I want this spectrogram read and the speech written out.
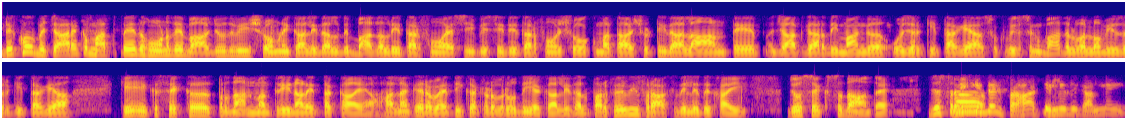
ਦੇਖੋ ਵਿਚਾਰਕ ਮਤਭੇਦ ਹੋਣ ਦੇ ਬਾਵਜੂਦ ਵੀ ਸ਼੍ਰੋਮਣੀ ਅਕਾਲੀ ਦਲ ਦੇ ਬਾਦਲ ਦੀ ਤਰਫੋਂ ਐਸਜੀਪੀਸੀ ਦੀ ਤਰਫੋਂ ਸ਼ੋਕ ਮਤਾ ਛੁੱਟੀ ਦਾ ਐਲਾਨ ਤੇ ਯਾਦਗਾਰ ਦੀ ਮੰਗ ਉਜਰ ਕੀਤਾ ਗਿਆ। ਸੁਖਬੀਰ ਸਿੰਘ ਬਾਦਲ ਵੱਲੋਂ ਵੀ ਉਜਰ ਕੀਤਾ ਗਿਆ। ਕਿ ਇੱਕ ਸਿੱਖ ਪ੍ਰਧਾਨ ਮੰਤਰੀ ਨਾਲ ਇਹ ਧੱਕਾ ਆਇਆ। ਹਾਲਾਂਕਿ ਰਵਾਇਤੀ ਕੱਟੜ ਵਿਰੋਧੀ ਅਕਾਲੀ ਦਲ ਪਰ ਫਿਰ ਵੀ ਫਰਾਖ ਦਿਲੀ ਦਿਖਾਈ ਜੋ ਸਿੱਖ ਸਿਧਾਂਤ ਹੈ। ਜਿਸ ਤਰ੍ਹਾਂ ਨਹੀਂ ਇਹਦੇ ਫਰਾਹ ਦਿੱਲੀ ਦੀ ਗੱਲ ਨਹੀਂ।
